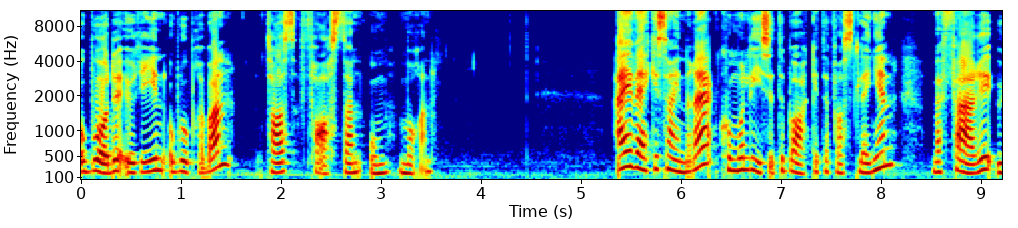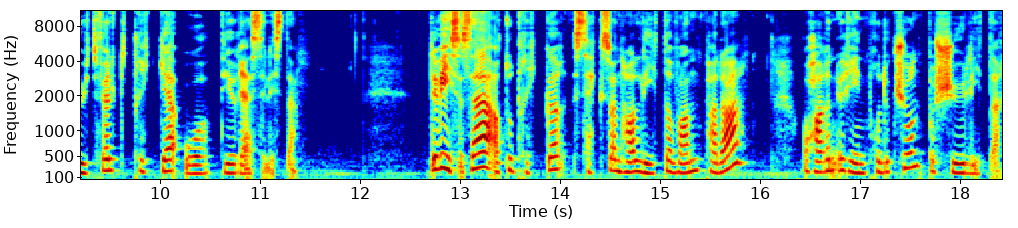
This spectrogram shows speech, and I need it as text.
og både urin- og blodprøvene tas fastan om morgenen. Ei uke seinere kommer Lise tilbake til fastlegen med ferdig utfylt drikke- og diureseliste. Det viser seg at hun drikker 6,5 liter vann per dag, og har en urinproduksjon på 7 liter.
